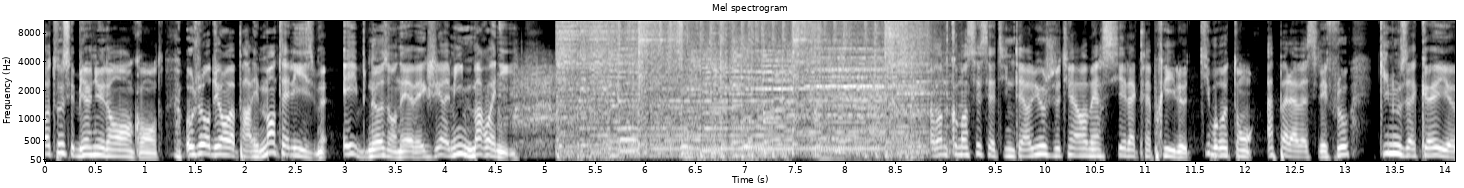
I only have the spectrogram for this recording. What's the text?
à tous et bienvenue dans Rencontre. Aujourd'hui, on va parler mentalisme et hypnose. On est avec Jérémy Marwani. Avant de commencer cette interview, je tiens à remercier la crêperie Le Petit Breton à Palavas-les-Flots qui nous accueille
